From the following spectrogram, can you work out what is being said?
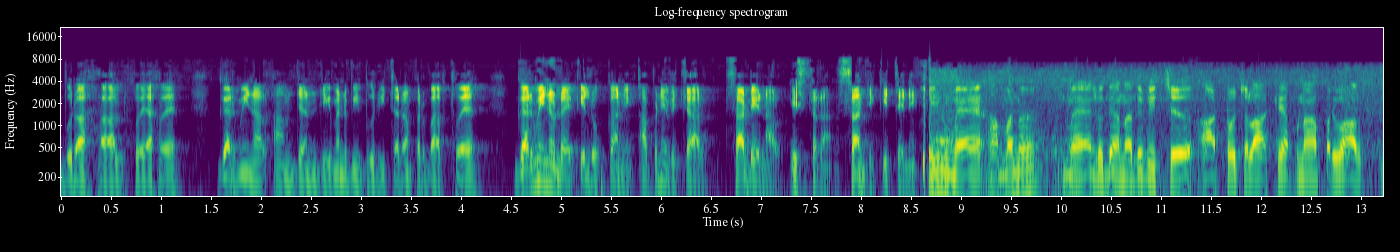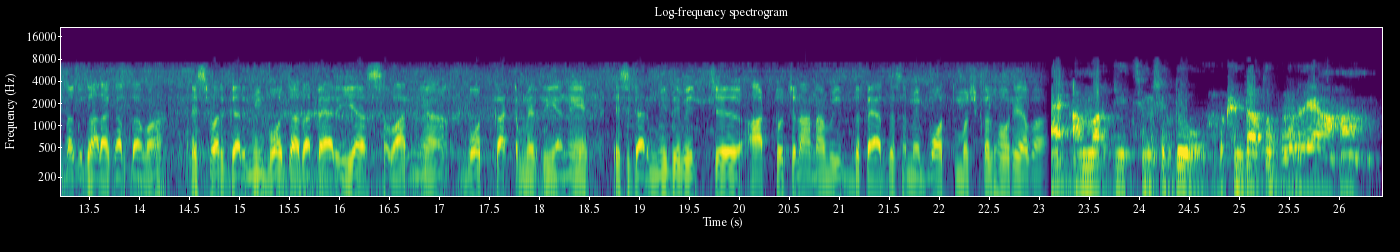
ਬੁਰਾ ਹਾਲ ਹੋਇਆ ਹੋਇਆ ਗਰਮੀ ਨਾਲ ਆਮ ਜਨ ਜੀਵਨ ਵੀ ਬੁਰੀ ਤਰ੍ਹਾਂ ਪ੍ਰਭਾਵਿਤ ਹੋਇਆ ਹੈ। ਗਰਮੀ ਨੂੰ ਲੈ ਕੇ ਲੋਕਾਂ ਨੇ ਆਪਣੇ ਵਿਚਾਰ ਸਾਡੇ ਨਾਲ ਇਸ ਤਰ੍ਹਾਂ ਸਾਂਝੇ ਕੀਤੇ ਨੇ। ਮੈਂ ਅਮਨ ਮੈਂ ਲੁਧਿਆਣਾ ਦੇ ਵਿੱਚ ਆਟੋ ਚਲਾ ਕੇ ਆਪਣਾ ਪਰਿਵਾਰ ਦਾ ਗੁਜ਼ਾਰਾ ਕਰਦਾ ਵਾਂ। ਇਸ ਵਾਰ ਗਰਮੀ ਬਹੁਤ ਜ਼ਿਆਦਾ ਪੈ ਰਹੀ ਆ ਸਵਾਰੀਆਂ ਬਹੁਤ ਘੱਟ ਮਿਲ ਰਹੀਆਂ ਨੇ। ਇਸ ਗਰਮੀ ਦੇ ਵਿੱਚ ਆਟੋ ਚਲਾਉਣਾ ਵੀ ਦੁਪਹਿਰ ਦੇ ਸਮੇਂ ਬਹੁਤ ਮੁਸ਼ਕਲ ਹੋ ਰਿਹਾ ਵਾ। ਮੈਂ ਅਮਰਜੀਤ ਸਿੰਘ ਸਿੱਧੂ ਬਠਿੰਡਾ ਤੋਂ ਬੋਲ ਰਿਹਾ ਹਾਂ।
